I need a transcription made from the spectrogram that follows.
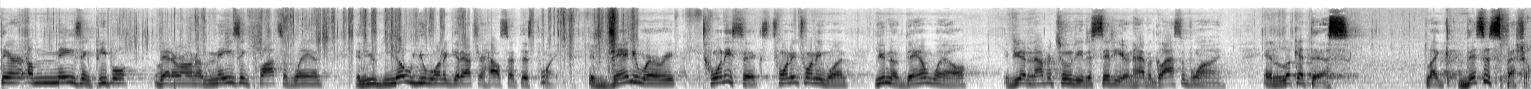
They're amazing people that are on amazing plots of land, and you know you want to get out your house at this point. It's January 26, 2021. You know damn well if you had an opportunity to sit here and have a glass of wine and look at this, like this is special,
